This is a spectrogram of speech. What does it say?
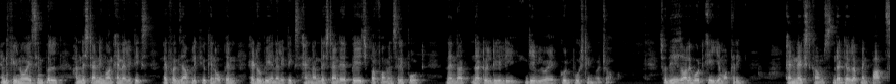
And if you know a simple understanding on analytics, like for example, if you can open Adobe Analytics and understand a page performance report, then that, that will really give you a good boost in your job. So this is all about AEM authoring. And next comes the development paths.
